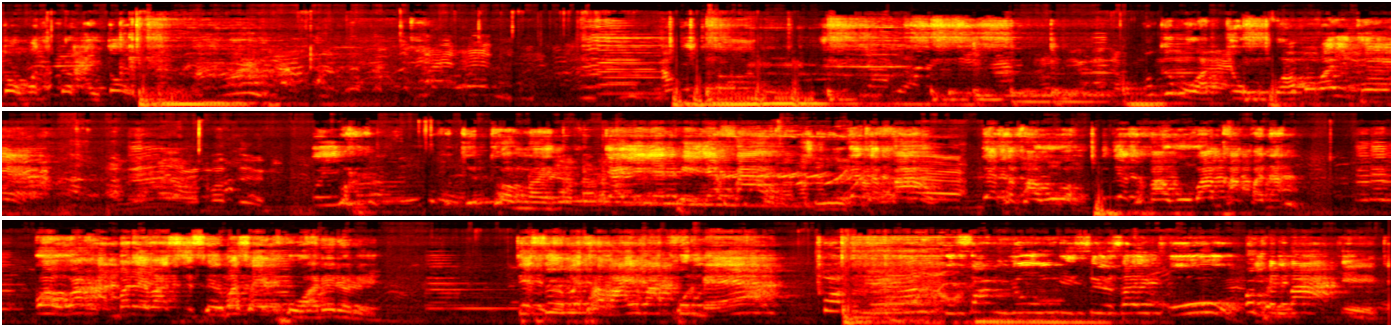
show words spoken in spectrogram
โตมาตายโตเอาอีกตัวมึงคือบวชจุ่มหัวมึงไว้แท้อุ้ยคิดทวงหน่อยใจเย็นๆพี่อย่าเป้าอย่าจะเป้าอย่าจะเป้าวูอย่าจะเป้าวูบ้างคักปะนะว่าว่าหันมาได้ว่าซื้อมาใส่ผัวได้เดี๋ยวนี้จะซื้อไปถวายวัดคุณแม่ พวกแหม่กูฟังยุงที่ซื้อใส่กูมันเป็นบ้าจีใจ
